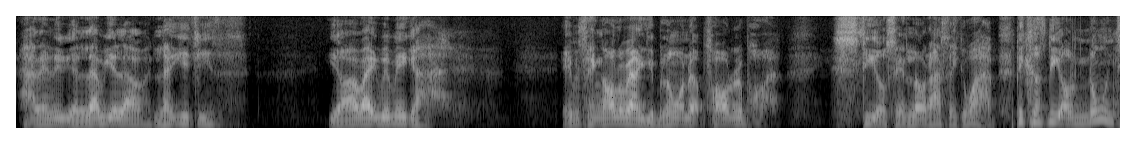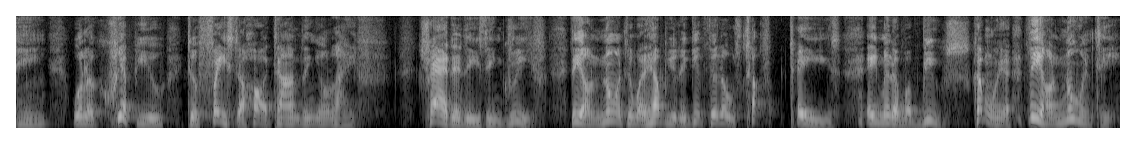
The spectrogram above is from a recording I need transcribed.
Hallelujah. Love you, Lord. Love you, Jesus. You're all right with me, God. Everything all around you blowing up, falling apart still saying, Lord, I thank you. Why? Because the anointing will equip you to face the hard times in your life, tragedies and grief. The anointing will help you to get through those tough days, amen, of abuse. Come on here. The anointing.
